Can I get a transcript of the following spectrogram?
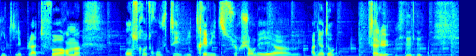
toutes les plateformes. On se retrouve très vite, très vite sur Chambé. À bientôt. Salut.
